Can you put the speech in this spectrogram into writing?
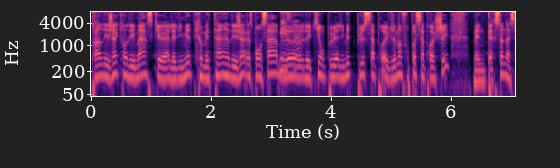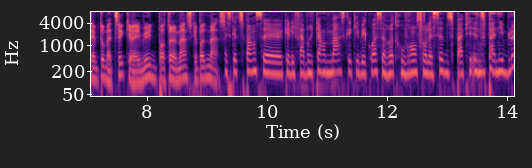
prendre les gens qui ont des masques euh, à la limite comme étant des gens responsables de qui on peut à la limite plus s'approcher. Évidemment, il ne faut pas s'approcher, mais une personne asymptomatique est mieux de porter un masque que pas de masque. Est-ce que tu penses euh, que les fabricants de masques québécois se retrouveront sur le site du papier du panier bleu?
